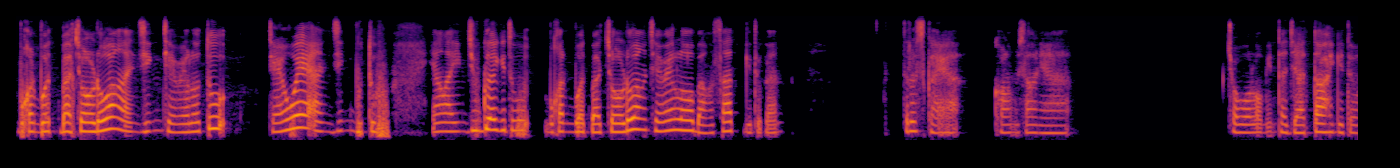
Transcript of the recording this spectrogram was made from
bukan buat bacol doang anjing cewek lo tuh cewek anjing butuh yang lain juga gitu bukan buat bacol doang cewek lo bangsat gitu kan terus kayak kalau misalnya cowok lo minta jatah gitu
